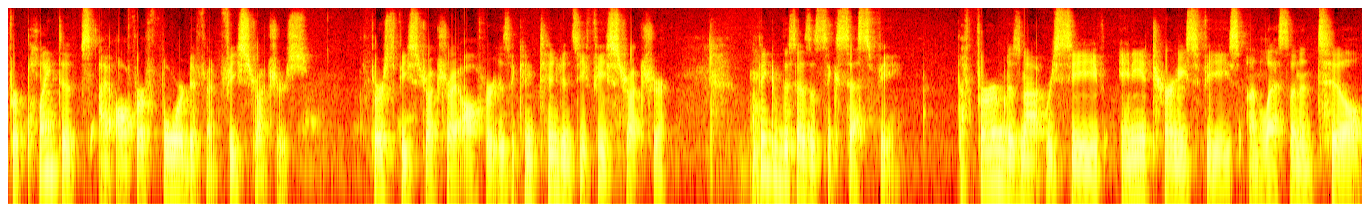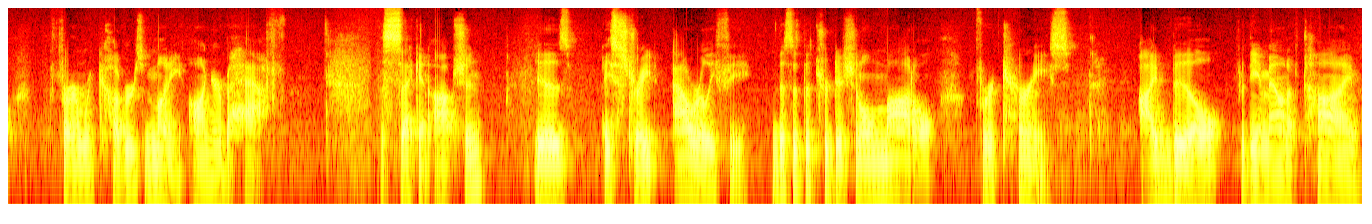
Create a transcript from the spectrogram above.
For plaintiffs, I offer four different fee structures. The first fee structure I offer is a contingency fee structure. Think of this as a success fee. The firm does not receive any attorney's fees unless and until the firm recovers money on your behalf. The second option is a straight hourly fee. This is the traditional model for attorneys. I bill for the amount of time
